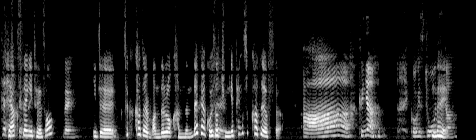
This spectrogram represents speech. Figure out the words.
대학생이 때문에. 돼서 네. 이제 체크카드를 만들러 갔는데 그냥 거기서 네. 준게 펭수 카드였어요. 아 그냥 거기서 좋으니까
